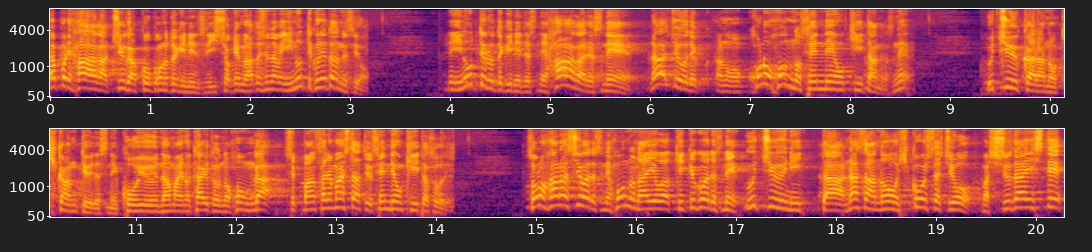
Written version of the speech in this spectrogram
やっぱり母が中学高校の時にですね、一生懸命私のために祈ってくれたんですよ。で、祈ってる時にですね、母がですね、ラジオで、あの、この本の宣伝を聞いたんですね。宇宙からの帰還というですね、こういう名前のタイトルの本が出版されましたという宣伝を聞いたそうです。その話はですね、本の内容は結局はですね、宇宙に行った NASA の飛行士たちを、ま、取材して、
